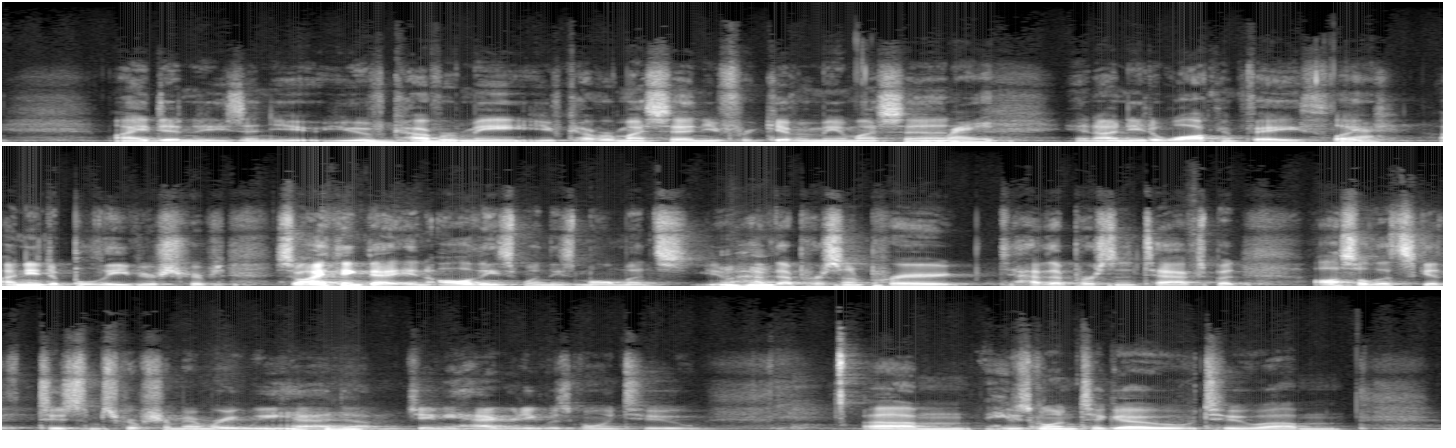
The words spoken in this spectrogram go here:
my identity's in you. You have Mm-hmm. covered me. You've covered my sin. You've forgiven me of my sin. Right. And I need to walk in faith. Like Yeah. I need to believe your scripture. So I think that in all these, when these moments, you know, Mm-hmm. have that person in prayer, to have that person in text, but also let's get to some scripture memory. We had Mm-hmm. um, Jamie Haggerty was going to, um, he was going to go to um,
